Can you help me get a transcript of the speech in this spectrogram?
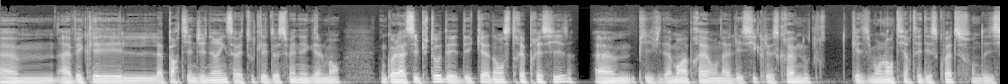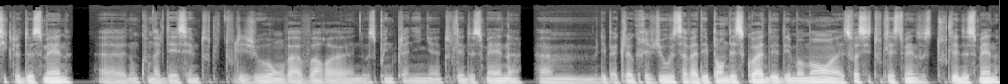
Euh, avec la partie engineering, ça va être toutes les deux semaines également. Donc voilà, c'est plutôt des, cadences très précises. Euh, puis évidemment, après, on a les cycles Scrum. Nous, quasiment l'entièreté des squads sont des cycles de deux semaines. Euh, donc on a le DSM tous les jours. On va avoir nos sprint planning toutes les deux semaines. Les backlog reviews, ça va dépendre des squads et des moments. Soit c'est toutes les semaines, soit c'est toutes les deux semaines.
